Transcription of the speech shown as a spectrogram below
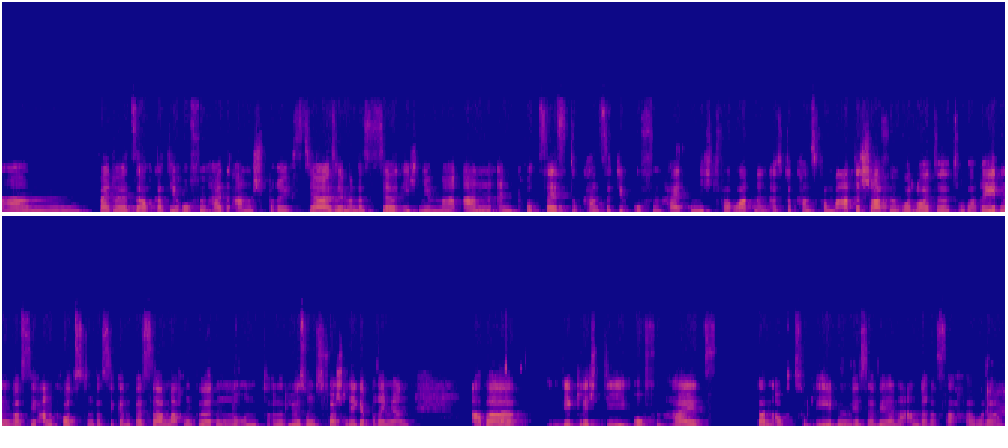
Ähm, weil du jetzt auch gerade die Offenheit ansprichst. Ja, also ich meine, das ist ja, ich nehme mal an, ein Prozess. Du kannst ja die Offenheit nicht verordnen. Also du kannst Formate schaffen, wo Leute drüber reden, was sie ankotzt und was sie gern besser machen würden und äh, Lösungsvorschläge bringen. Aber wirklich die Offenheit dann auch zu leben, ist ja wieder eine andere Sache, oder?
